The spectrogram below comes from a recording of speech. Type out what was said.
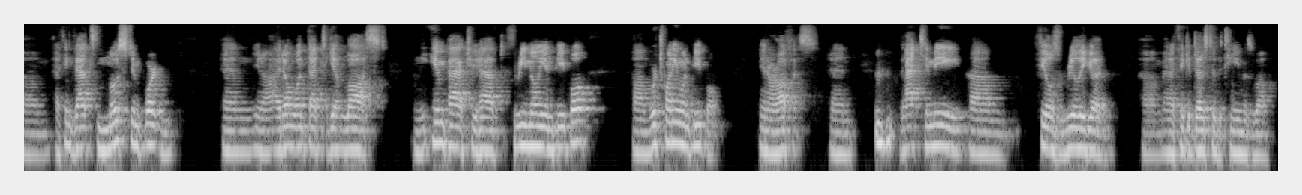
Um, I think that's most important. And, you know, I don't want that to get lost. And the impact you have to 3 million people. Um, we're 21 people in our office. And mm-hmm. that to me, um, feels really good. Um, and I think it does to the team as well.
